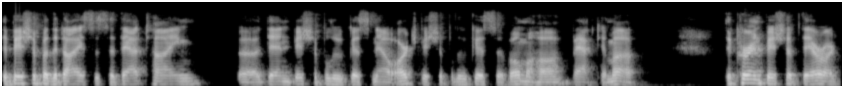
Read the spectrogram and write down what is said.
The bishop of the diocese at that time, uh, then Bishop Lucas, now Archbishop Lucas of Omaha, backed him up. The current bishop there,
